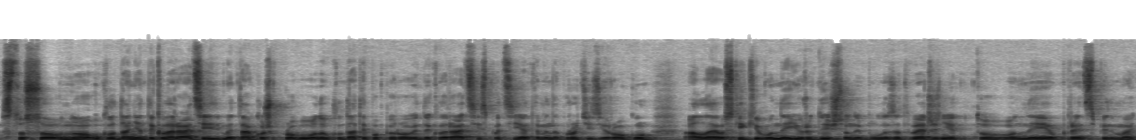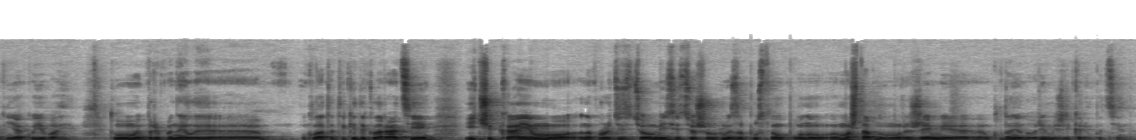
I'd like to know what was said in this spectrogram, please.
стосовно укладання декларацій, ми також пробували укладати паперові декларації з пацієнтами на протязі року, але оскільки вони юридично не були затверджені, то вони в принципі не мають ніякої ваги. Тому ми припинили е, укладати такі декларації і чекаємо на протязі цього місяця, що ми запустимо в повномасштабному режимі укладання договорів між лікарем і пацієнтом.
